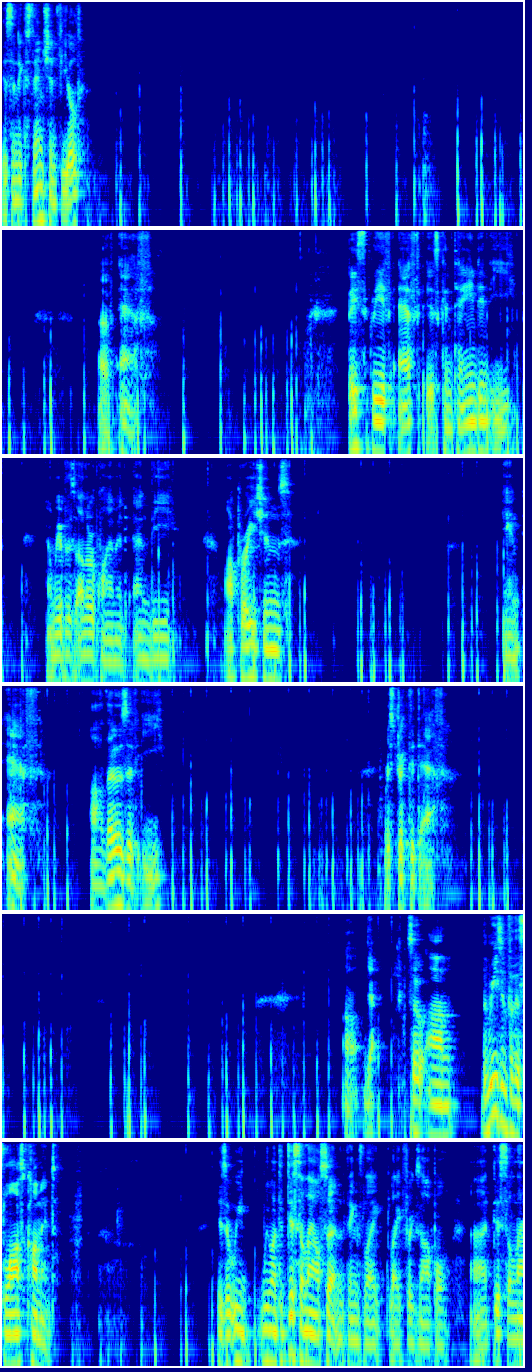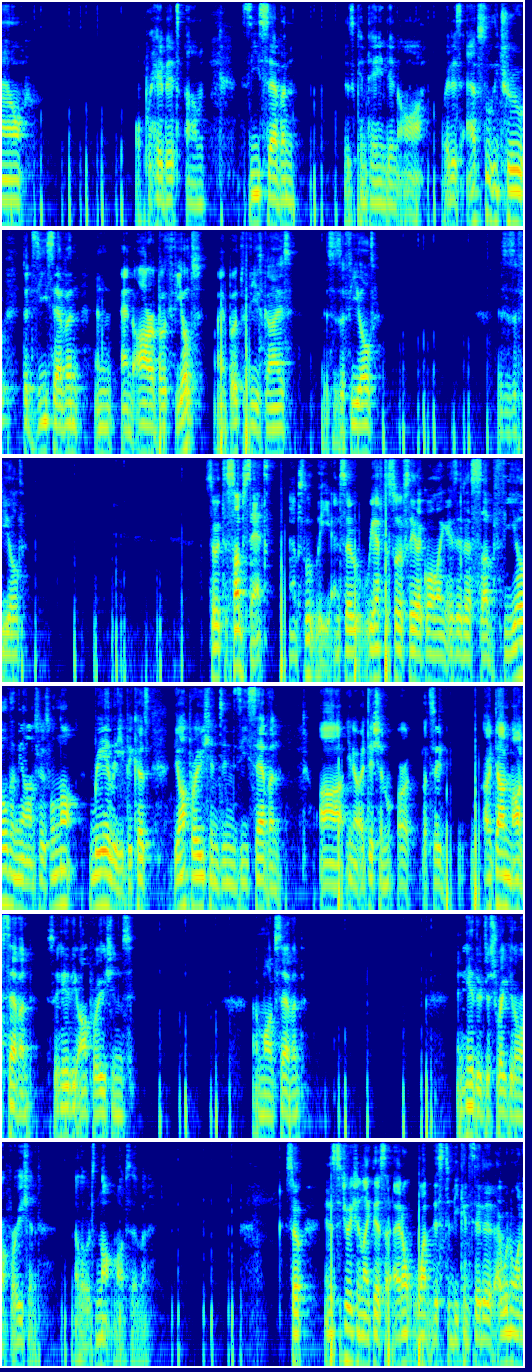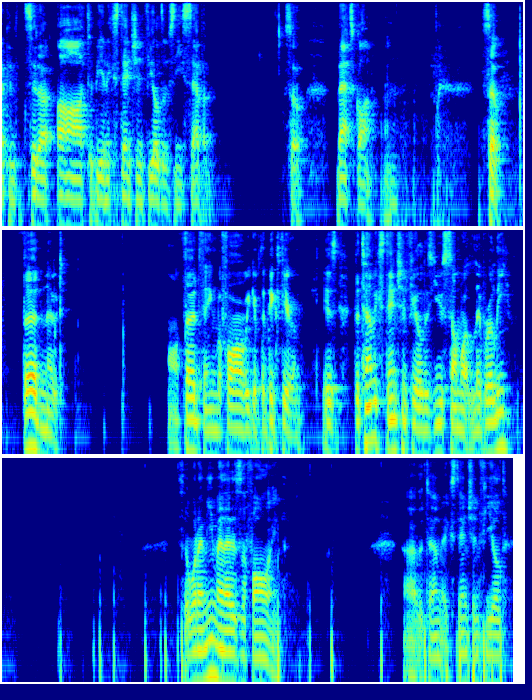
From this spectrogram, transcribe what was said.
is an extension field of F. Basically, if F is contained in E, and we have this other requirement, and the operations in F are those of E, restricted to F. Oh, yeah. So um, the reason for this last comment is that we, we want to disallow certain things like, like for example, uh, disallow or prohibit um, Z7 is contained in R. It is absolutely true that Z7 and, and R are both fields. Right? Both of these guys, this is a field, this is a field. So it's a subset, absolutely. And so we have to sort of say like, well, like, is it a subfield? And the answer is, well, not really, because the operations in Z7 are, you know, addition, or let's say, are done mod 7. So here the operations are mod 7. And here they're just regular operation. In other words, not mod 7. So in a situation like this, I don't want this to be considered, I wouldn't want to consider R to be an extension field of Z7. So that's gone. So third note, or third thing before we give the big theorem, is the term extension field is used somewhat liberally. So what I mean by that is the following. Uh, the term extension field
